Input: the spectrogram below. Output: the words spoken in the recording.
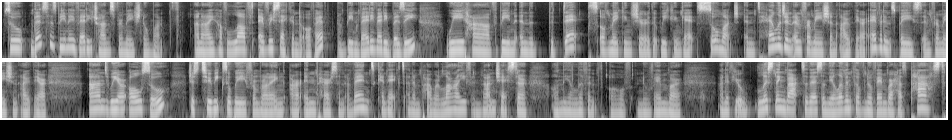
So, this has been a very transformational month and I have loved every second of it. I've been very, very busy. We have been in the, the depths of making sure that we can get so much intelligent information out there, evidence based information out there. And we are also just two weeks away from running our in person event, Connect and Empower Live in Manchester on the 11th of November. And if you're listening back to this and the 11th of November has passed,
